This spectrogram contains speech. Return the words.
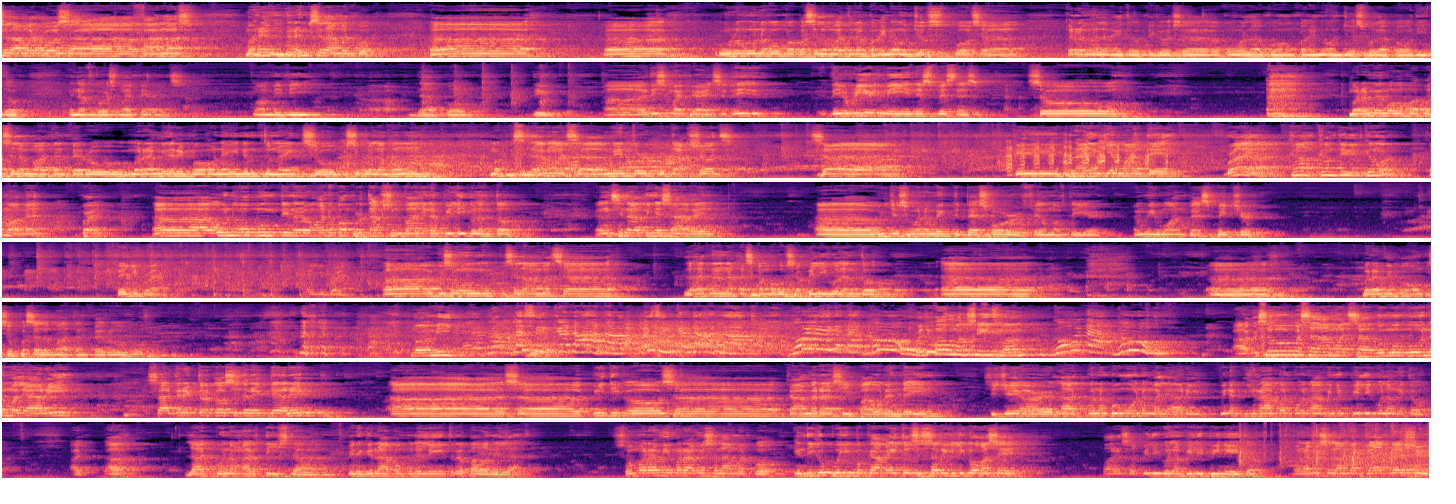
salamat po sa FAMAS. Maraming maraming salamat po. Ah, ah, unang-una ko papasalamatan ng Panginoon Diyos po sa karangalang ito because ah, kung wala po ang Panginoon Diyos, wala po ako dito. And of course, my parents, Mommy V, Dad po, they, uh, these are my parents. So they, they reared me in this business. So, Marami po akong papasalamatan pero marami na rin po ako nainom tonight so gusto ko lang pong magpasalamat sa Mentor Productions sa kay Brian Diamante. Brian, come, come dude, come on. Come on man. Brian. Ah, una ko pong tinanong ano bang production value ng pelikulang to. Ang sinabi niya sa akin, uh, we just want to make the best horror film of the year and we won best picture. Thank you, Brian. Thank you, Brian. Ah, gusto kong magpasalamat sa lahat ng nakasama ko sa pelikulang to. Ah, ah, marami po akong gusto pasalamatan pero... Mami, Lasing ka na, anak. Lasing ka na, anak. Go ahead, anak. Go. pwede ba akong mag-shades, ma'am? Go, anak. Go. Ah, gusto ko pasalamat sa bumubuo ng Malyari, sa director ko si Direk Derek, ah, sa PD ko, sa camera si Pao Rendain, si JR, lahat po ng bumuo ng Malyari. Pinaghirapan po namin yung pelikulang ito. At ah, lahat po ng artista, pinaghirapan po nila yung trabaho nila. So maraming maraming salamat po. Hindi ko po ipagkakaito sa sarili ko kasi para sa pelikulang Pilipino ito. Maraming salamat. God bless you.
